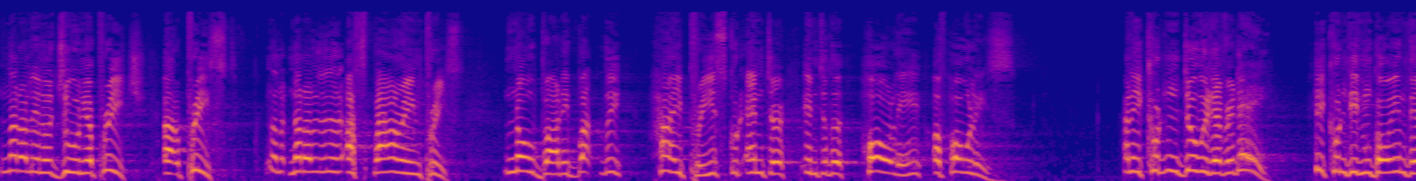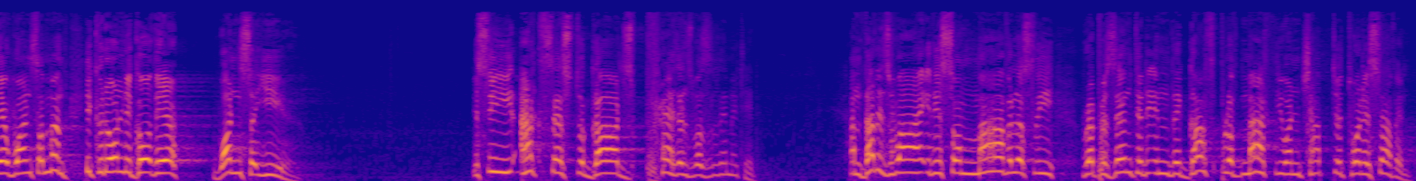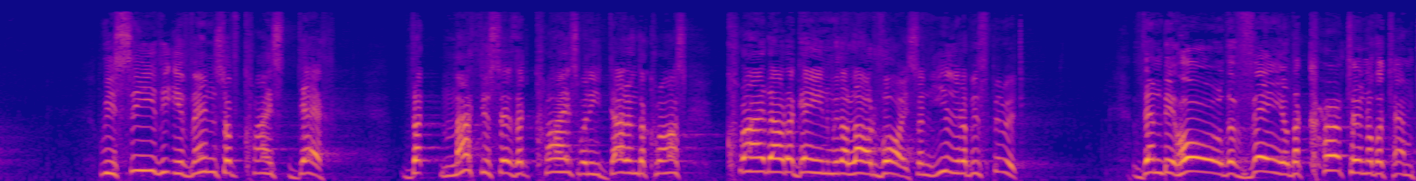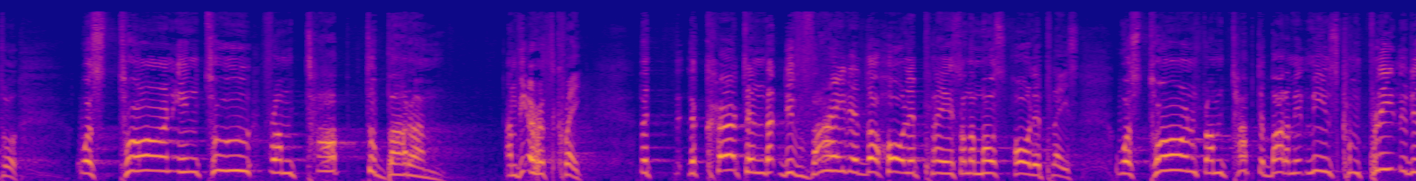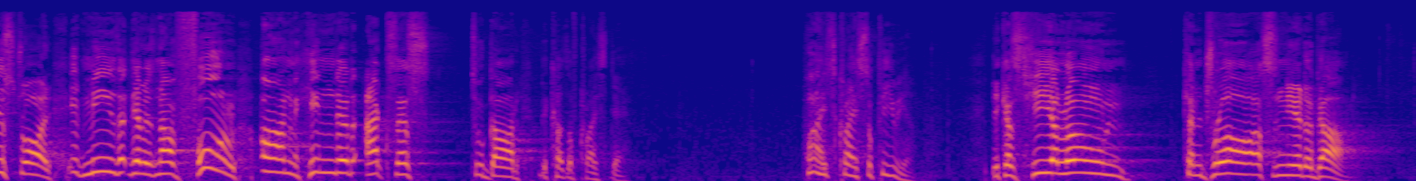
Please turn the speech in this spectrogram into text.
not a little junior preach, uh, priest, not, not a little aspiring priest. Nobody but the high priest could enter into the Holy of Holies. And he couldn't do it every day. He couldn't even go in there once a month. He could only go there once a year. You see, access to God's presence was limited. And that is why it is so marvelously represented in the Gospel of Matthew in chapter 27 we see the events of Christ's death. That Matthew says that Christ, when he died on the cross, cried out again with a loud voice and yielded up his spirit. Then behold, the veil, the curtain of the temple, was torn in two from top to bottom. And the earthquake, the the curtain that divided the holy place from the most holy place was torn from top to bottom. It means completely destroyed. It means that there is now full, unhindered access to God because of Christ's death. Why is Christ superior? Because He alone can draw us near to God.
